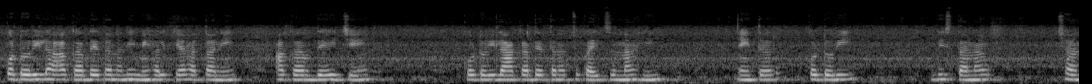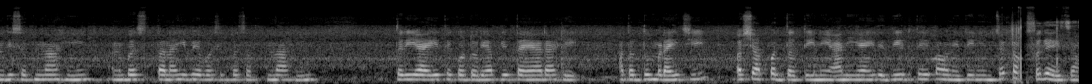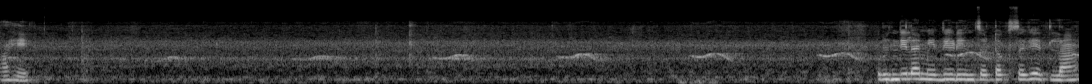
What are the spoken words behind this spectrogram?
कटोरीला आकार देताना नेहमी हलक्या हाताने आकार द्यायचे. कटोरीला आकार देताना चुकायचं नाही. नाहीतर कटोरी दिसताना छान दिसत नाही आणि बसतानाही व्यवस्थित बसत नाही. तर या इथे कटोरी आपली तयार आहे. आता दुमडायची अशा पद्धतीने आणि या इथे दीड ते पावणे तीन इंच टक्स घ्यायचं आहे. रुंदीला मी दीड इंच टक्स घेतला.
